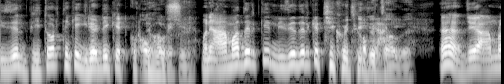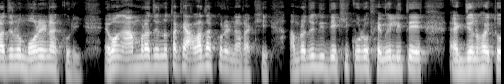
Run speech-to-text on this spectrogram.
নিজের ভিতর থেকে ইরেডিকেট করতে হবে। মানে আমাদেরকে নিজেদেরকে ঠিক হইতে হবে। হবে। হ্যাঁ যে আমরা যেন মনে না করি এবং আমরা যেন তাকে আলাদা করে না রাখি। আমরা যদি দেখি কোনো ফ্যামিলিতে একজন হয়তো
